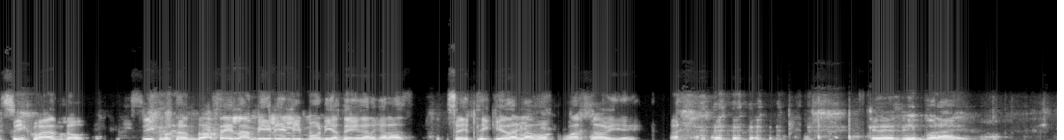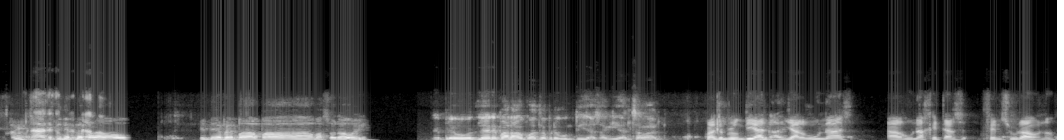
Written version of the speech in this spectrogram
Sí, cuando, sí, cuando hace la miel y el limón y hace gárgaras, se te queda la voz como a Javi, ¿eh? ¿Qué decir por ahí? Nada, ¿Qué tienes preparado, ¿Qué tienes preparado para Basora hoy? Le, he pregun- le he preparado cuatro preguntillas aquí al chaval. Cuatro preguntillas Venga. y algunas, algunas que te han censurado, ¿no?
